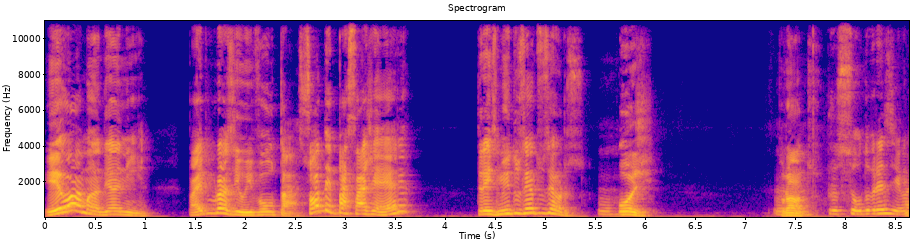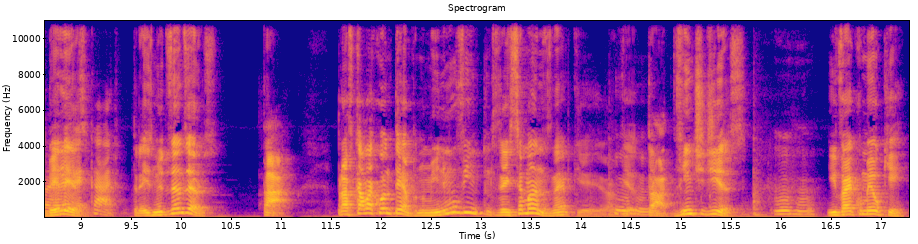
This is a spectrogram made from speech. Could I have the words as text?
Eu, Amanda e a Aninha, pra ir pro Brasil e voltar, só de passagem aérea, 3.200 euros. Uhum. Hoje. Pronto. Pro sul do Brasil. é- Beleza. É, caro. 3.200 euros. Tá. Pra ficar lá quanto tempo? No mínimo 20, 3 semanas, né? Porque, tá, 20 dias. Uhum. E vai comer o quê?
